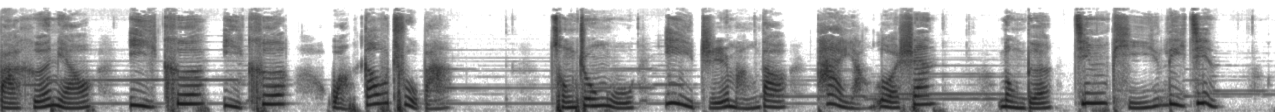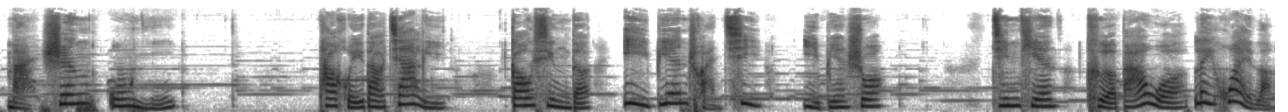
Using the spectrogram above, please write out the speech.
把禾苗一棵一棵往高处拔，从中午一直忙到太阳落山，弄得筋疲力尽，满身污泥。他回到家里，高兴的一边喘气一边说：“今天可把我累坏了，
